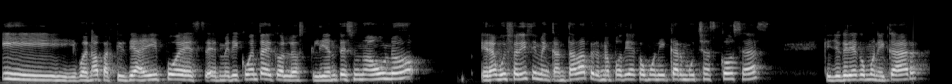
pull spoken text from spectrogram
Y bueno, a partir de ahí, pues eh, me di cuenta que con los clientes uno a uno era muy feliz y me encantaba, pero no podía comunicar muchas cosas que yo quería comunicar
